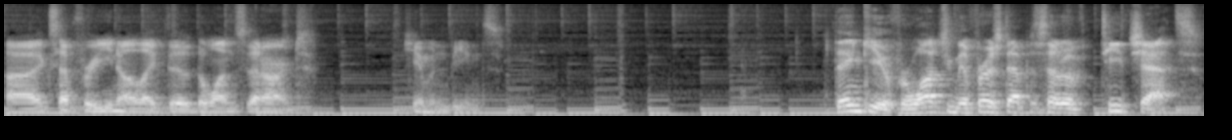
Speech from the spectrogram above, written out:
Uh, except for, you know, like the, the ones that aren't human beings. Thank you for watching the first episode of Tea Chats.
